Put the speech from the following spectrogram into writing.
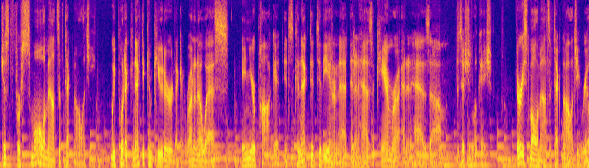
just for small amounts of technology. We put a connected computer that can run an OS in your pocket. It's connected to the internet and it has a camera and it has um, position location. Very small amounts of technology, really,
